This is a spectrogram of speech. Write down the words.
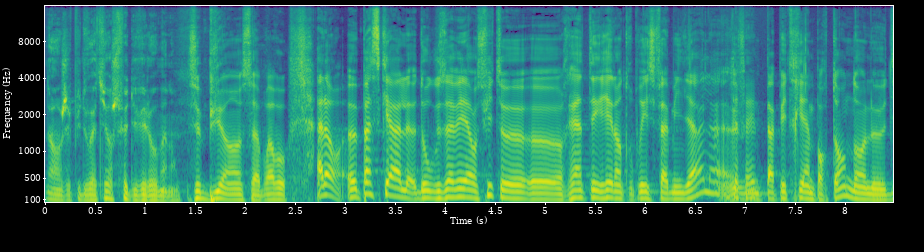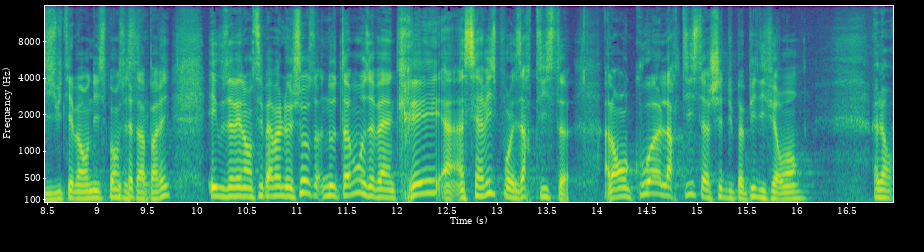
Non, j'ai plus de voiture, je fais du vélo maintenant. C'est bien ça, bravo. Alors euh, Pascal, donc vous avez ensuite euh, réintégré l'entreprise familiale, à fait. une papeterie importante dans le 18e arrondissement, c'est ça à. Paris, et vous avez lancé pas mal de choses, notamment vous avez un- créé un, un service pour les artistes. Alors en quoi l'artiste achète du papier différemment? Alors,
